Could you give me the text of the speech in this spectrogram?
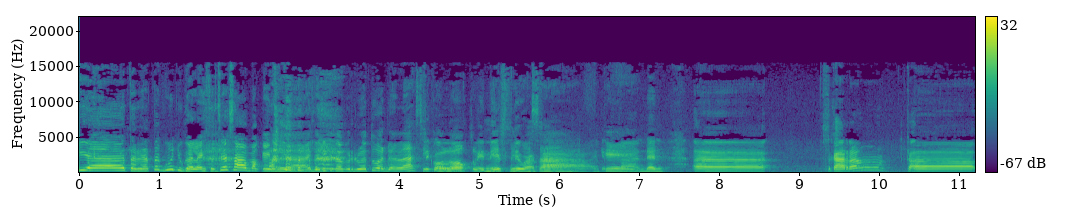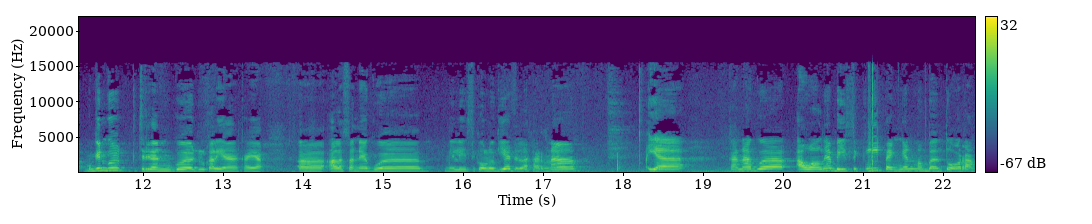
iya, ternyata gue juga license-nya sama kayak dia. Jadi kita berdua tuh adalah psikolog klinis dewasa. gitu Oke. kan. Dan eh, sekarang eh, mungkin gue ceritain gue dulu kali ya kayak eh, alasannya gue milih psikologi adalah karena ya karena gue awalnya basically pengen membantu orang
